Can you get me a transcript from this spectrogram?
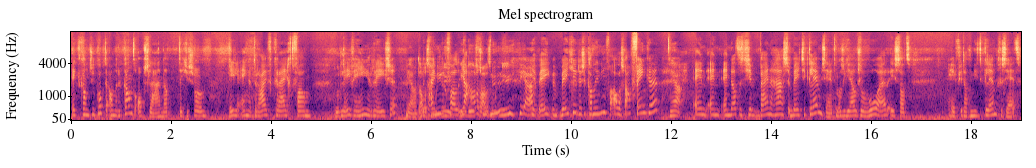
Kijk, het kan natuurlijk ook de andere kant opslaan. Dat, dat je zo'n hele enge drive krijgt van door het leven heen racen. ja want alles in ieder nu. geval, Je ja, alles, van, moet nu. Ja. Ja, weet, weet je, dus ik kan in ieder geval alles afvinken. Ja. En, en, en dat het je bijna haast een beetje klem zet. Maar als ik jou zo hoor, is dat, heeft je dat niet klem gezet.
